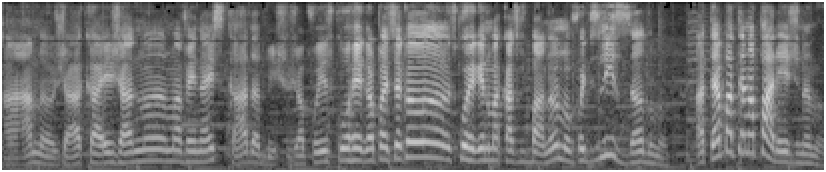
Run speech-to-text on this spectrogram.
Ah, meu, já caí já numa vez na escada, bicho. Já fui escorregando. Parecia que eu escorreguei numa casa de banana, meu. Foi deslizando, meu. Até bater na parede, né, meu?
